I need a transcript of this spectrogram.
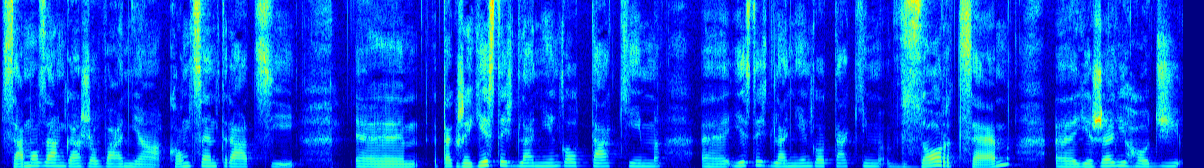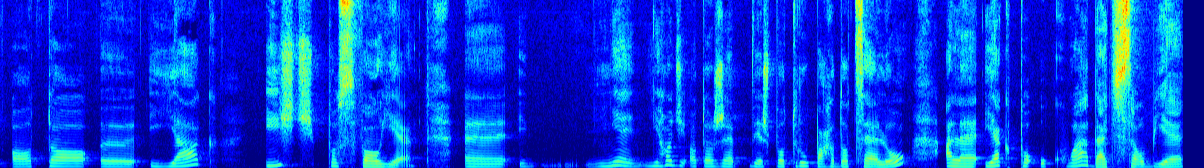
samozaangażowania, koncentracji. Em, Także jesteś dla niego takim, e, jesteś dla niego takim wzorcem, jeżeli chodzi o to, y, jak iść po swoje. Nie, nie chodzi o to, że wiesz, po trupach do celu, ale jak poukładać sobie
